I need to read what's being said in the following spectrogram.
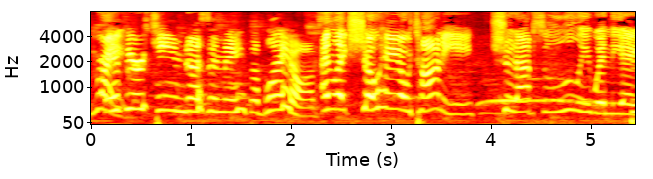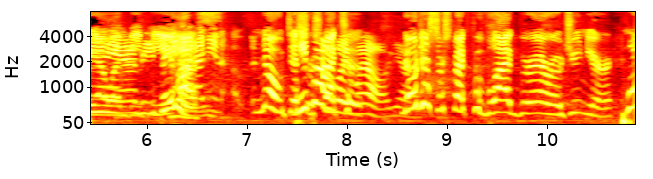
Right. if your team doesn't make the playoffs. and like Shohei Ohtani should absolutely win the AL the MVP. MVP. But, I mean, no he disrespect probably to will. Yeah. no disrespect for Vlad Guerrero Jr. Poor-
